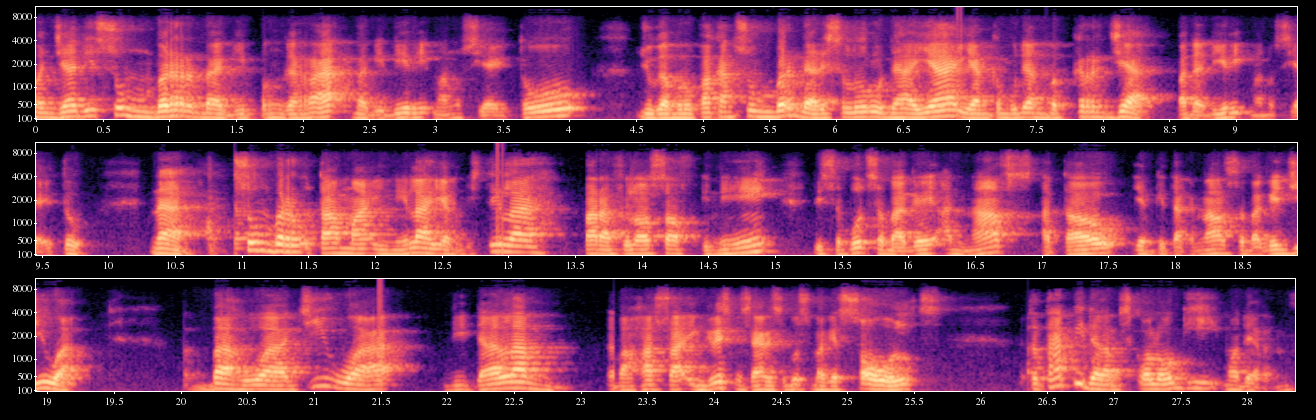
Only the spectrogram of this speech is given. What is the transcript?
menjadi sumber bagi penggerak bagi diri manusia itu juga merupakan sumber dari seluruh daya yang kemudian bekerja pada diri manusia itu. Nah, sumber utama inilah yang istilah para filosof ini disebut sebagai an-nafs atau yang kita kenal sebagai jiwa. Bahwa jiwa di dalam bahasa Inggris misalnya disebut sebagai souls, tetapi dalam psikologi modern,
